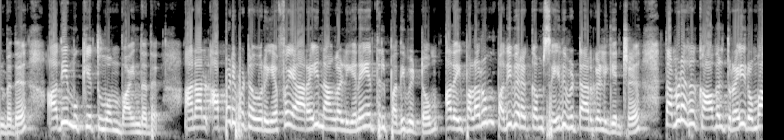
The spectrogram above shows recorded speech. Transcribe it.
என்பது அதி முக்கியத்துவம் வாய்ந்தது. ஆனால் அப்படிப்பட்ட ஒரு எஃப்ஐஆரை நாங்கள் இணையத்தில் பதிவிட்டோம். அதை பலரும் பதிவிறக்கம் செய்துவிட்டார்கள் என்று தமிழக காவல்துறை ரொம்ப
